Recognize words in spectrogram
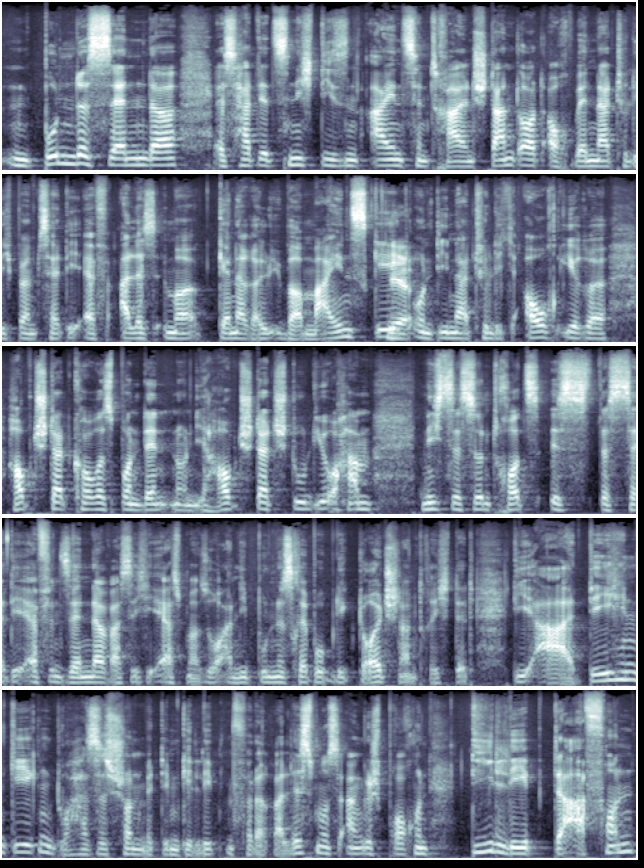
ein Bundessender, es hat jetzt nicht diesen einen zentralen Standort, auch wenn natürlich beim ZDF alles immer generell über Mainz geht ja. und die natürlich auch ihre Hauptstadtkorrespondenten und ihr Hauptstadtstudio haben. Nichtsdestotrotz ist das ZDF ein Sender, was sich erstmal so an die Bundesrepublik Deutschland richtet. Die ARD hingegen, du hast es schon mit dem gelebten Föderalismus angesprochen, die lebt davon,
